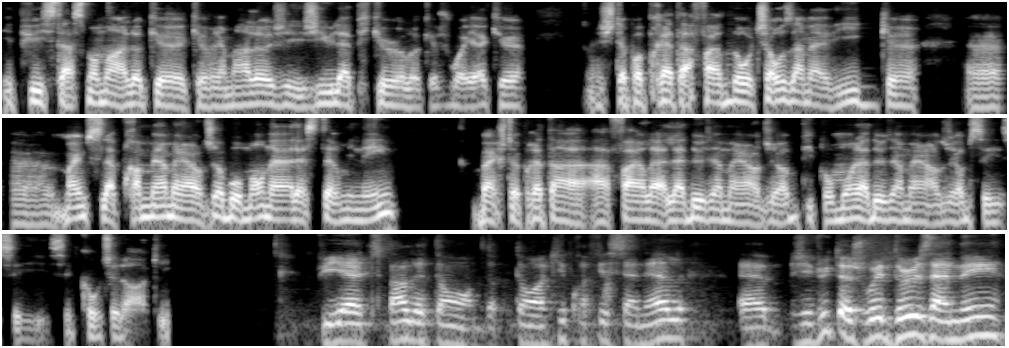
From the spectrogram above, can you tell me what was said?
Et puis, c'est à ce moment-là que, vraiment là, j'ai, eu la piqûre, là, que je voyais que je n'étais pas prête à faire d'autres choses dans ma vie, que euh, même si la première meilleure job au monde allait se terminer, ben, j'étais prête à, faire la, deuxième meilleure job. Puis pour moi, la deuxième meilleure job, c'est, de coacher le hockey. Puis euh, tu parles de ton, ton hockey professionnel. j'ai vu que tu as joué deux années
